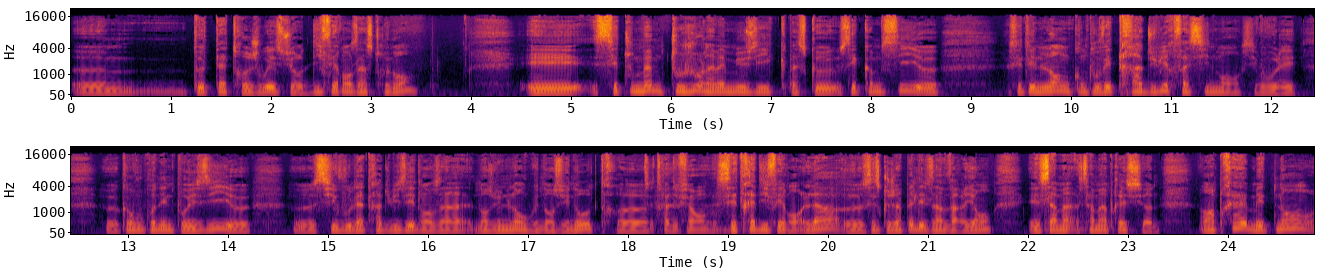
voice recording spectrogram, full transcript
peut être jouée sur différents instruments. Et c'est tout de même toujours la même musique, parce que c'est comme si c'était une langue qu'on pouvait traduire facilement, si vous voulez. Euh, quand vous prenez une poésie, euh, euh, si vous la traduisez dans un dans une langue ou dans une autre, c'est très différent. C'est très différent. Là, c'est ce que j'appelle des invariants, et ça ça m'impressionne. Après, maintenant,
